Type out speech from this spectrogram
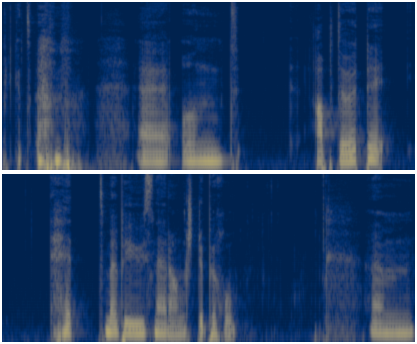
übrigens. äh, und ab dort hat man bei uns eine Angst bekommen. Ähm,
